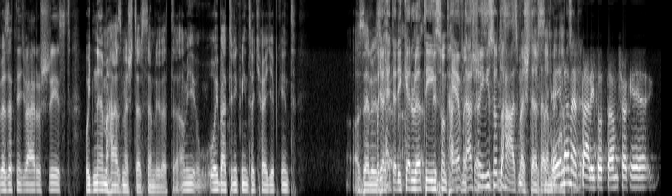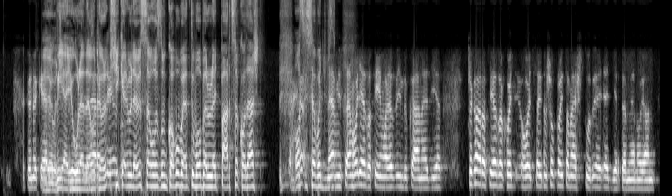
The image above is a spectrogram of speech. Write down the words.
vezetni egy város részt, hogy nem házmester szemlélettel, ami olybá tűnik, mintha egyébként az előző... Hogy a hetedik kerületi viszont elvtársai viszont a házmester szemlélettel. Én nem ezt állítottam, csak önök erre... Jó, milyen jó lenne, hogy sikerülne összehoznunk a Momentumon belül egy pártszakadást. Azt hiszem, hogy... Nem hiszem, hogy ez a téma, ez indukálna egy ilyet. Csak arra célzok, hogy, hogy szerintem Soproni Tamás tud egyértelműen olyan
